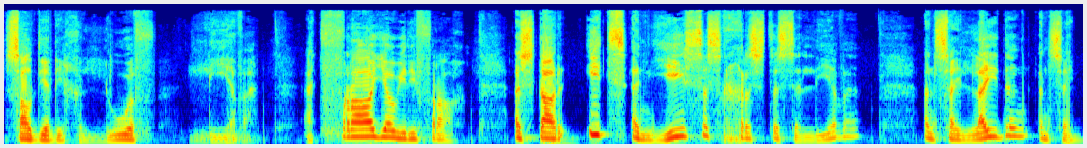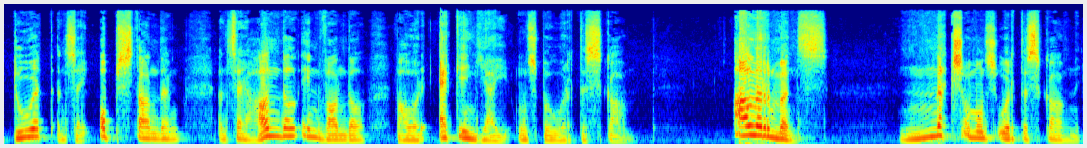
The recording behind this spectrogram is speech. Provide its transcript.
sal deur die geloof lewe. Ek vra jou hierdie vraag: Is daar iets in Jesus Christus se lewe in sy lyding, in sy dood, in sy opstanding, in sy handel en wandel waaroor ek en jy ons behoort te skaam. allermins niks om ons oor te skaam nie.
